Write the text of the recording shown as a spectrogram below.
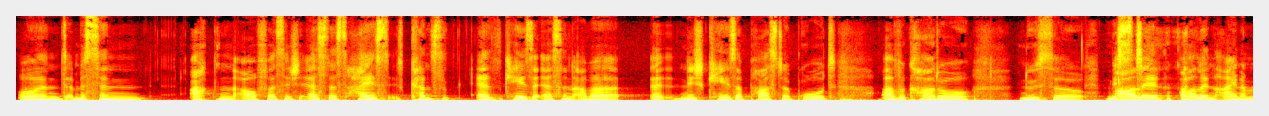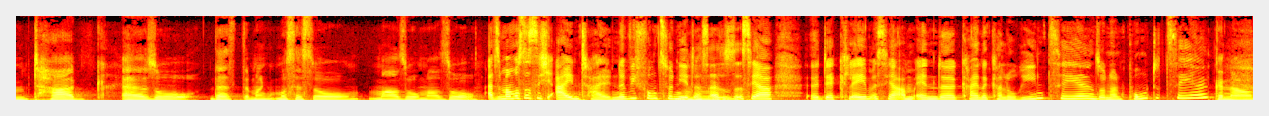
und ein bisschen achten auf, was ich esse. Das heißt, ich kann Käse essen, aber äh, nicht Käse, Pasta, Brot, Avocado, Nüsse, Mist. alle, alle in einem Tag. Also das, man muss es so mal so, mal so. Also man muss es sich einteilen, ne? Wie funktioniert Mhm. das? Also es ist ja, äh, der Claim ist ja am Ende keine Kalorien zählen, sondern Punkte zählen. Genau.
